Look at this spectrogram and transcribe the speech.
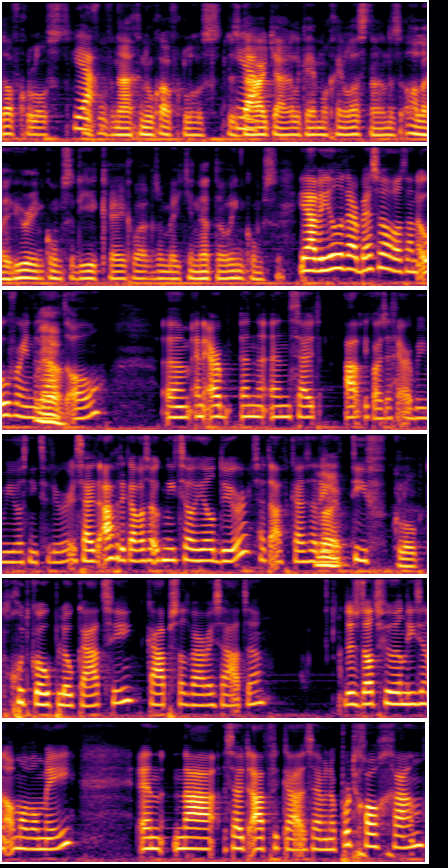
afgelost. Ja. Of, of nagenoeg afgelost. Dus Ja. daar had je eigenlijk helemaal geen last aan. Dus alle huurinkomsten die je kreeg waren zo'n beetje netto inkomsten. Ja, we hielden daar best wel wat aan over inderdaad al. Ehm, en Air- en, en Zuid... Ik wou zeggen, Airbnb was niet zo duur. Zuid-Afrika was ook niet zo heel duur. Zuid-Afrika is een Nee. relatief Klopt. goedkope locatie. Kaapstad, waar wij zaten. Dus dat viel in die zin allemaal wel mee. En na Zuid-Afrika zijn we naar Portugal gegaan.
